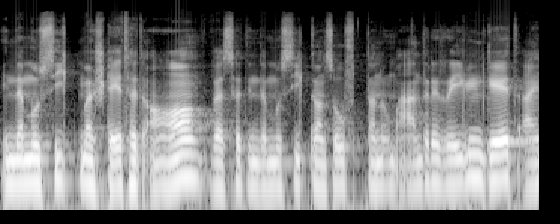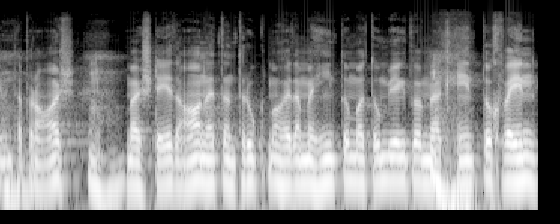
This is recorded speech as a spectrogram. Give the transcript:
in der Musik, man steht halt an, weil es halt in der Musik ganz oft dann um andere Regeln geht, auch in mhm. der Branche. Mhm. Man steht an, nicht? dann druckt man halt einmal hinter und dumm irgendwo, man erkennt doch wen.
